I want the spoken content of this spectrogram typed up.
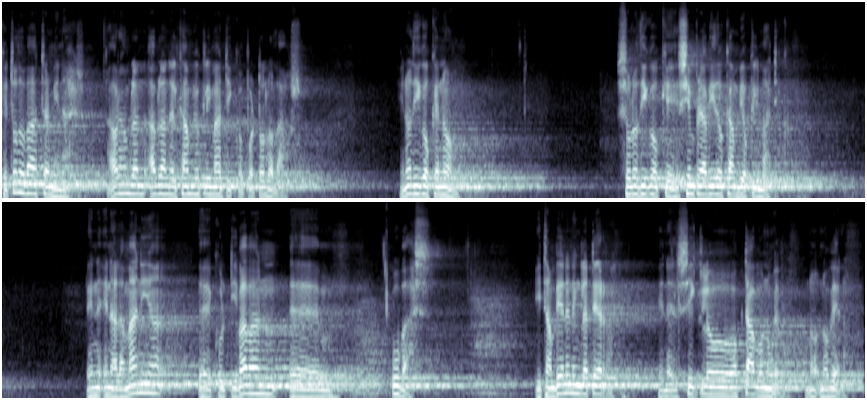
que todo va a terminar. Ahora hablan, del cambio climático por todos lados. Y no digo que no, solo digo que siempre ha habido cambio climático. En, en Alemania eh, cultivaban eh, uvas. Y también en Inglaterra, en el siglo octavo, nuevo, noveno.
